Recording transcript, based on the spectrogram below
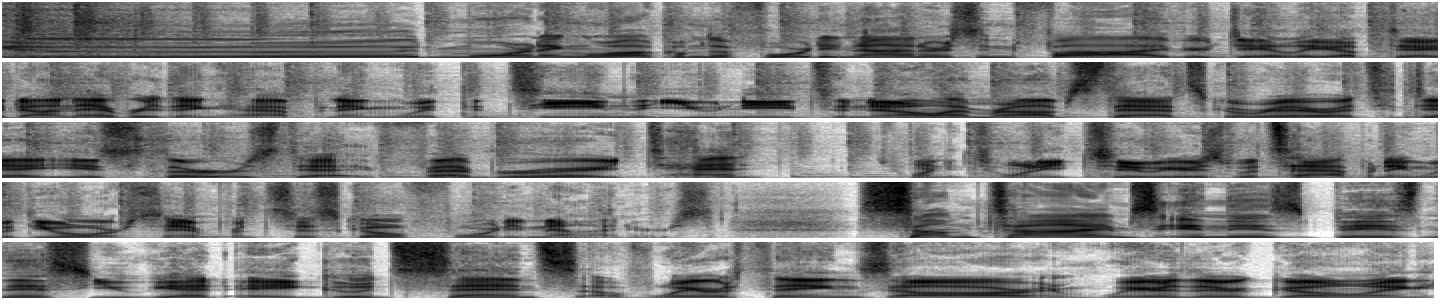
Good morning. Welcome to 49ers in 5, your daily update on everything happening with the team that you need to know. I'm Rob Stats Guerrera. Today is Thursday, February 10th, 2022. Here's what's happening with your San Francisco 49ers. Sometimes in this business, you get a good sense of where things are and where they're going,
